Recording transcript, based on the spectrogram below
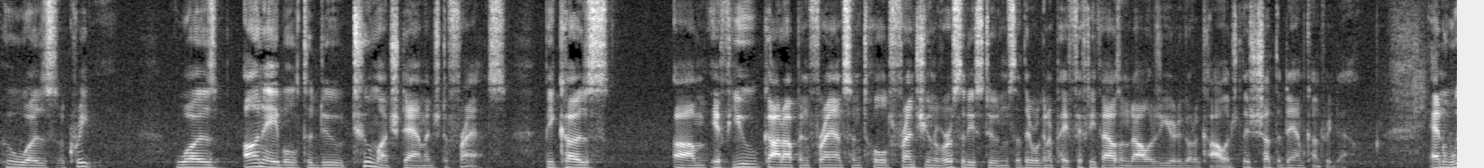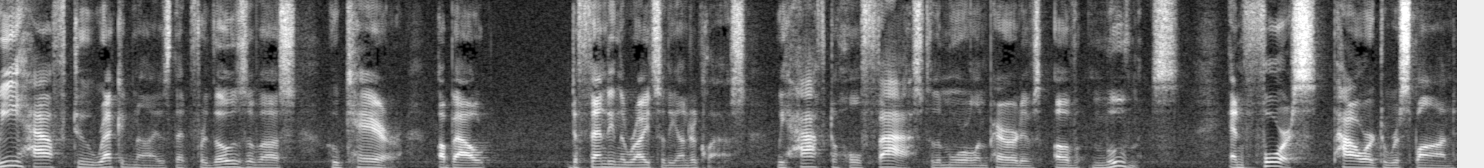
who was a cretin, was unable to do too much damage to France. Because um, if you got up in France and told French university students that they were going to pay $50,000 a year to go to college, they shut the damn country down. And we have to recognize that for those of us who care about defending the rights of the underclass, we have to hold fast to the moral imperatives of movements and force power to respond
